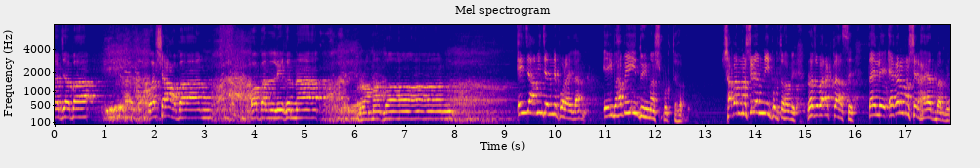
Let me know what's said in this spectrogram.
রাজাবা ওয়া বাল্লিগনা রমাদান। এই যে আমি যেমনি পড়াইলাম এইভাবেই দুই মাস পড়তে হবে। সাবান মাসেও এমনিই পড়তে হবে রজবার একটা আছে তাইলে এগারো মাসের হায়াত বাড়বে।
